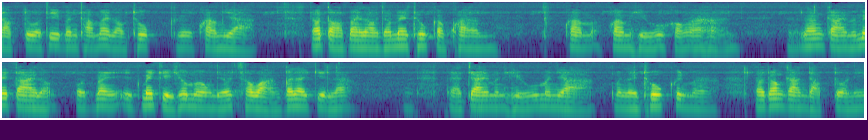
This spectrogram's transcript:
ดับตัวที่มันทำให้เราทุกข์คือความอยาก แล้วต่อไปเราจะไม่ทุกข์กับความความความหิวของอาหาร ร่างกายมันไม่ตายหรอกอดไม่อีกไม่กี่ชั่วโมงเดี๋ยวสว่างก็ได้กินแล้ว แต่ใจมันหิวมันอยากมันเลยทุกข์ขึ้นมา เราต้องการดับตัวนี้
